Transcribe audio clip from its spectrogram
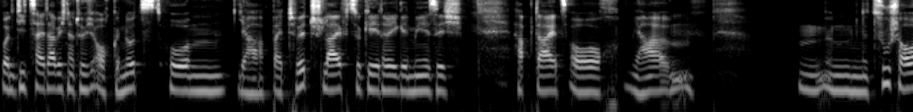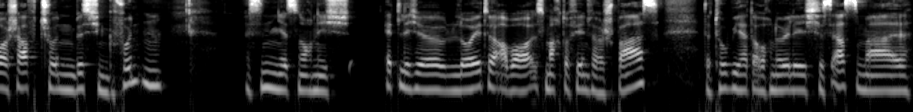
Und die Zeit habe ich natürlich auch genutzt, um ja bei Twitch live zu gehen regelmäßig. Habe da jetzt auch ja eine Zuschauerschaft schon ein bisschen gefunden. Es sind jetzt noch nicht etliche Leute, aber es macht auf jeden Fall Spaß. Der Tobi hat auch neulich das erste Mal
